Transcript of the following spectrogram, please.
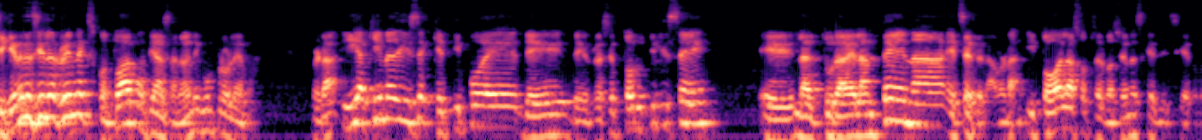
Si quieres decirle Rinex, con toda confianza, no hay ningún problema. ¿verdad? Y aquí me dice qué tipo de, receptor utilicé, eh, la altura de la antena, etcétera, ¿verdad? Y todas las observaciones que se hicieron.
